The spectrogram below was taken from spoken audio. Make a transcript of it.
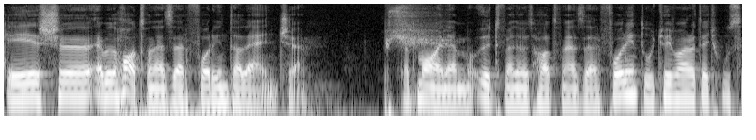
és ebből 60 ezer forint a lencse. Tehát majdnem 55-60 ezer forint, úgyhogy van ott egy 20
